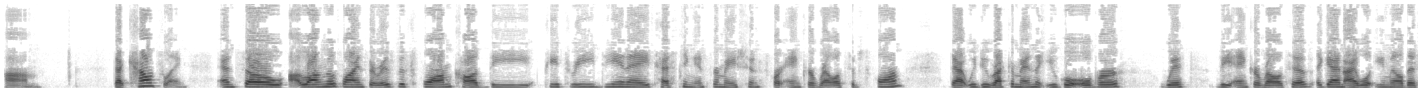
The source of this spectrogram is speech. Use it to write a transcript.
um, that counseling. And so along those lines, there is this form called the P3 DNA Testing Information for Anchor Relatives form that we do recommend that you go over with the anchor relative. Again, I will email this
